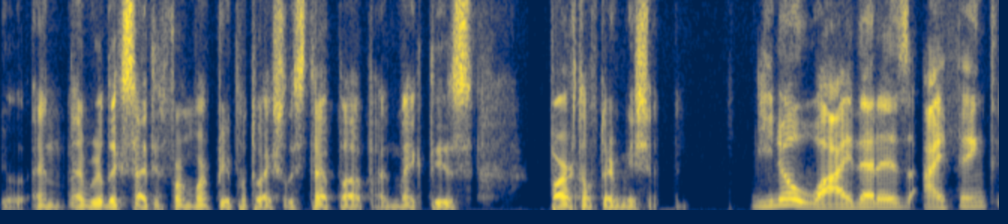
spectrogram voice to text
you. And I'm really excited for more people to actually step up and make this part of their mission. You know why that is? I think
